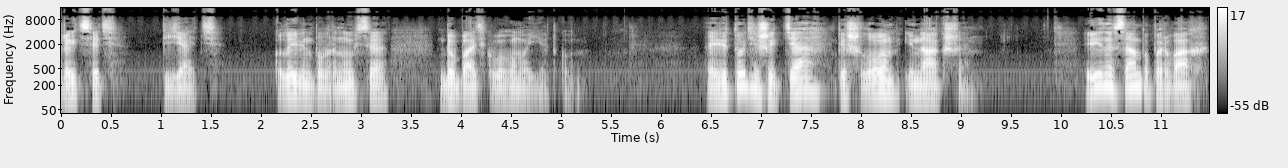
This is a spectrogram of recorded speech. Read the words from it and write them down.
35, коли він повернувся до батькового маєтку. Відтоді життя пішло інакше. Він і сам попервах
